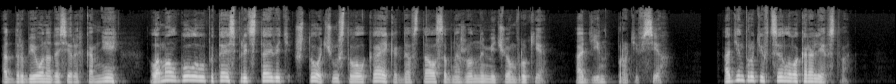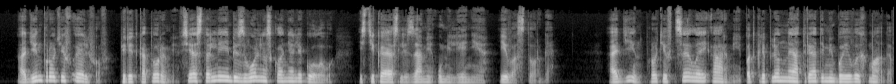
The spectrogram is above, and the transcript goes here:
от Дорбиона до Серых Камней, ломал голову, пытаясь представить, что чувствовал Кай, когда встал с обнаженным мечом в руке. Один против всех. Один против целого королевства. Один против эльфов, перед которыми все остальные безвольно склоняли голову, истекая слезами умиления и восторга. Один против целой армии, подкрепленной отрядами боевых магов.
